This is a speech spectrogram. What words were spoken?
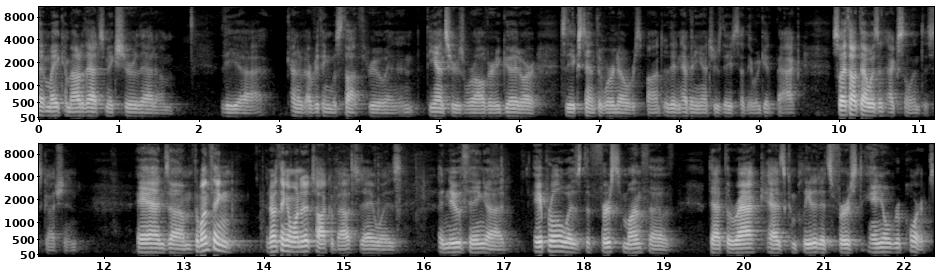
that might come out of that to make sure that um, the uh, kind of everything was thought through and, and the answers were all very good, or to the extent there were no response, or they didn't have any answers, they said they would get back. So I thought that was an excellent discussion. And um, the one thing, another thing I wanted to talk about today was a new thing. Uh, April was the first month of that the RAC has completed its first annual report.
